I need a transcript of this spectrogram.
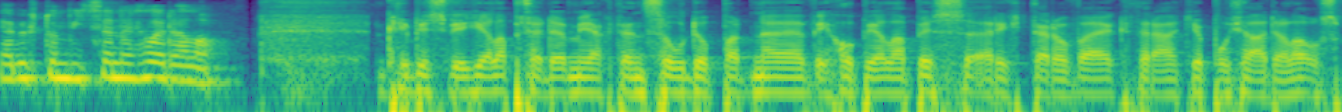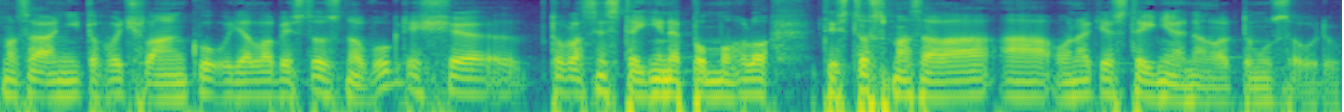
Já bych v tom více nehledala. Kdybys věděla předem, jak ten soud dopadne, vyhověla bys Richterové, která tě požádala o smazání toho článku, udělala bys to znovu, když eh, to vlastně stejně nepomohlo, ty jsi to smazala a ona tě stejně hnala tomu soudu.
